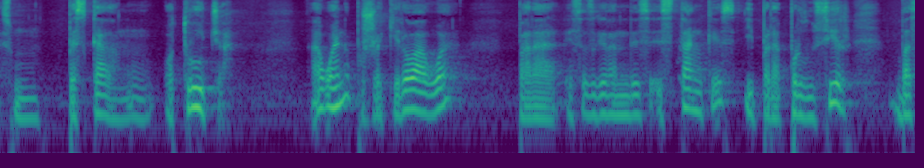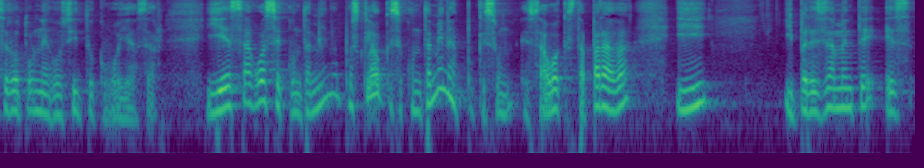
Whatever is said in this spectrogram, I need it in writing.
Es un pescado o trucha. Ah, bueno, pues requiero agua para esos grandes estanques y para producir. Va a ser otro negocito que voy a hacer. ¿Y esa agua se contamina? Pues claro que se contamina, porque es, un, es agua que está parada y, y precisamente es,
